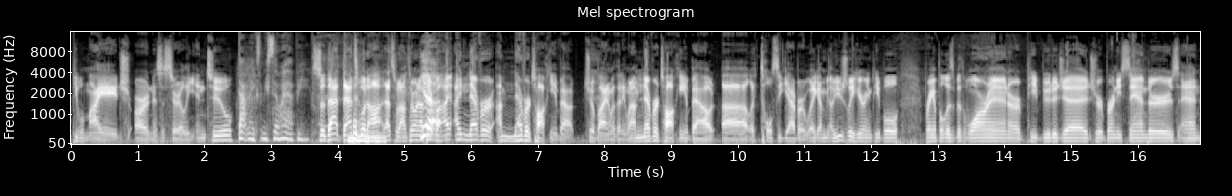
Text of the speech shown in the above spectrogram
people my age are necessarily into. That makes me so happy. So that that's what I, that's what I'm throwing out Yeah. there. But I, I never I'm never talking about Joe Biden with anyone. I'm never talking about uh, like Tulsi Gabbard. Like I'm, I'm usually hearing people bring up Elizabeth Warren or Pete Buttigieg or Bernie Sanders, and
